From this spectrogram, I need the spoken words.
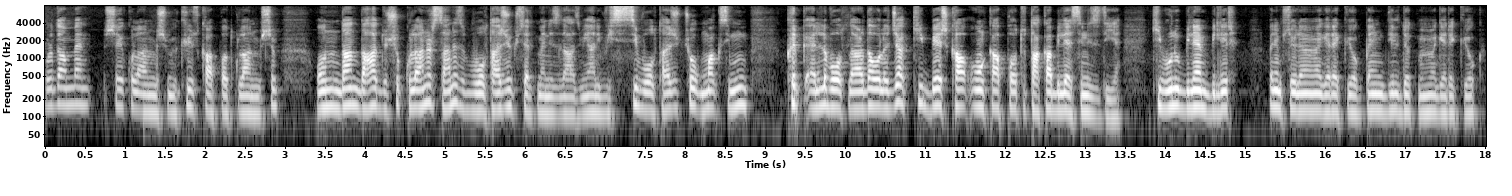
Buradan ben şey kullanmışım. 200 kapot kullanmışım. Ondan daha düşük kullanırsanız voltajı yükseltmeniz lazım. Yani VCC voltajı çok maksimum 40-50 voltlarda olacak ki 5K 10K potu takabilirsiniz diye. Ki bunu bilen bilir. Benim söylememe gerek yok. Benim dil dökmeme gerek yok.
